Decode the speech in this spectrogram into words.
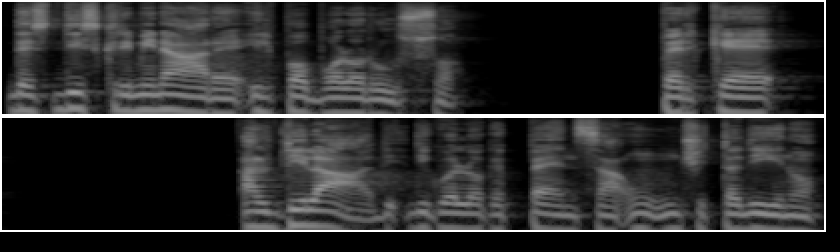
discriminare il popolo russo perché al di là di, di quello che pensa un, un cittadino,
